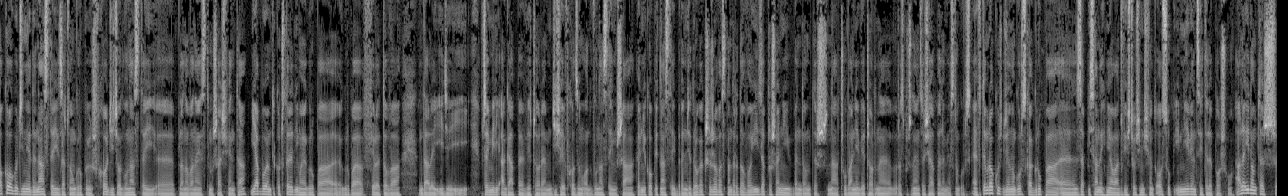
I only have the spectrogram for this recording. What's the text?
Około godziny 11 zaczną grupy już wchodzić, o 12 e, planowana jest msza święta. Ja byłem tylko 4 dni, moja grupa, e, grupa fioletowa dalej idzie i wczoraj mieli agapę wieczorem, dzisiaj wchodzą o 12 msza. Pewnie około 15 będzie droga krzyżowa standardowo i zaproszeni będą też na czuwanie wieczorne rozpoczynające się apelem jasnogórskim. E, W tym roku zielonogórska grupa zapisanych miała 280 osób i mniej więcej tyle poszło. Ale idą też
